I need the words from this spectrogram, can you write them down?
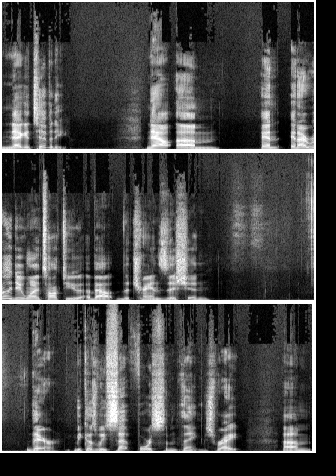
negativity. Now, um, and and I really do want to talk to you about the transition there because we've set forth some things, right? Um,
